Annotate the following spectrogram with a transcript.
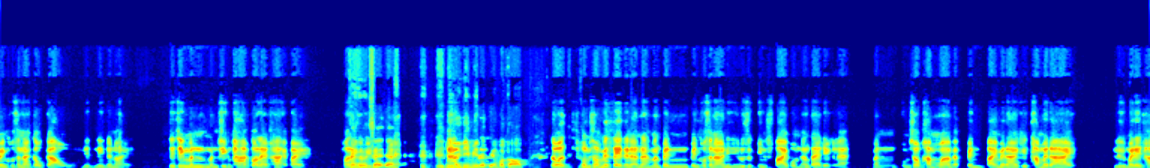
เป็นโฆษณาเก่าๆนิดๆหน่อยๆจริงๆมันเหมือนเสียงพากย์ตอนแรกหายไปเพราะอะไรก็ไม่ใช่รู้ใช่อยู่ดีๆมีแต่เสียงประกอบ แต่ว่าผมชอบ message ในนั้นนะมันเป็นเป็นโฆษณานี้ที่รู้สึก inspire ผมตั้งแต่เด็กแล้ว มันผมชอบคำว่าแบบเป็นไปไม่ได้คือทำไม่ได้ หรือไม่ได้ท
